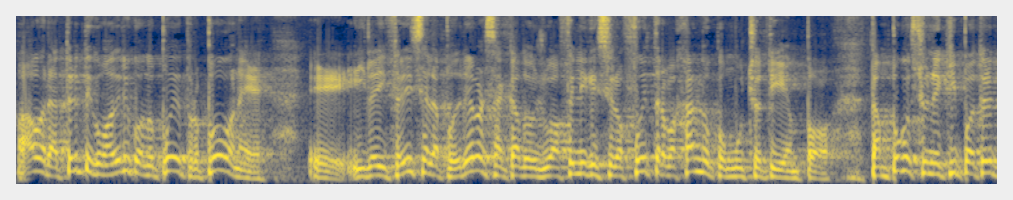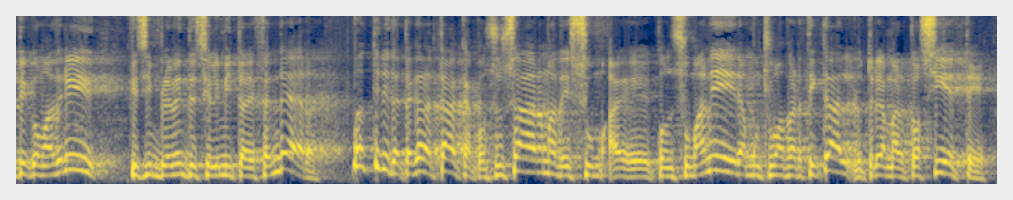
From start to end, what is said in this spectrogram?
Ahora, Atlético Madrid cuando puede propone. Eh, y la diferencia la podría haber sacado Joao Félix que se lo fue trabajando con mucho tiempo. Tampoco es un equipo Atlético Madrid que simplemente se limita a defender. No tiene que atacar, ataca con sus armas, su- eh, con su manera, mucho más vertical. El otro día marcó 7.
